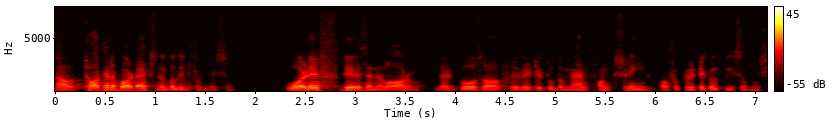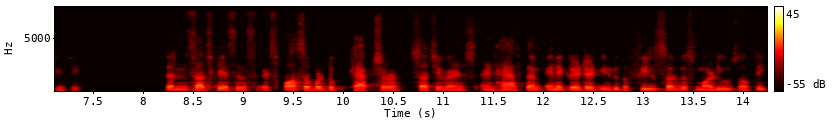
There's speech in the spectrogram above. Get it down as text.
Now, talking about actionable information. What if there is an alarm that goes off related to the malfunctioning of a critical piece of machinery? Then in such cases, it's possible to capture such events and have them integrated into the field service modules of the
